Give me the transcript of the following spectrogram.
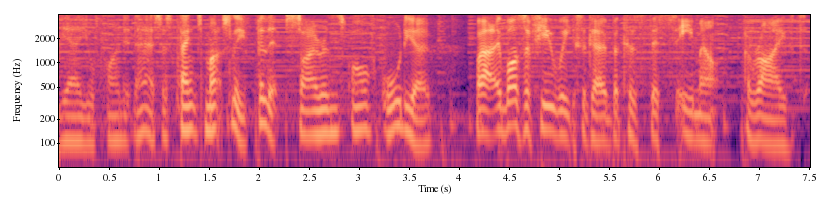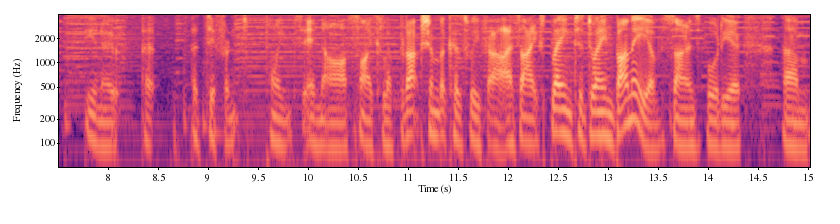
Yeah, you'll find it there. It says thanks muchly, Philip, Sirens of Audio. Well, it was a few weeks ago because this email arrived, you know, at a different point in our cycle of production because we've, uh, as I explained to Dwayne Bunny of Sirens of Audio, um,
